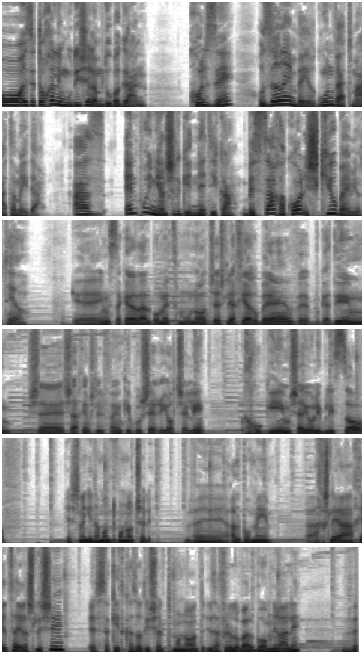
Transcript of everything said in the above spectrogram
או איזה תוכן לימודי שלמדו בגן. כל זה עוזר להם בארגון והטמעת המידע. אז אין פה עניין של גנטיקה, בסך הכל השקיעו בהם יותר. אה, אם נסתכל על אלבומי תמונות שיש לי הכי הרבה, ובגדים ש... שהאחים שלי לפעמים קיבלו שאריות שלי, חוגים שהיו לי בלי סוף. יש נגיד המון תמונות שלי, ואלבומים. אח שלי הכי צעיר, השלישי, יש שקית כזאת של תמונות, זה אפילו לא באלבום נראה לי, ו...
